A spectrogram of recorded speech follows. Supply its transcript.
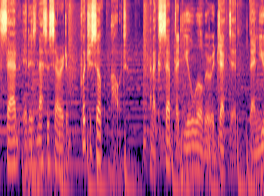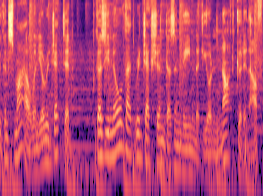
said it is necessary to put yourself out and accept that you will be rejected. Then you can smile when you're rejected because you know that rejection doesn't mean that you're not good enough.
